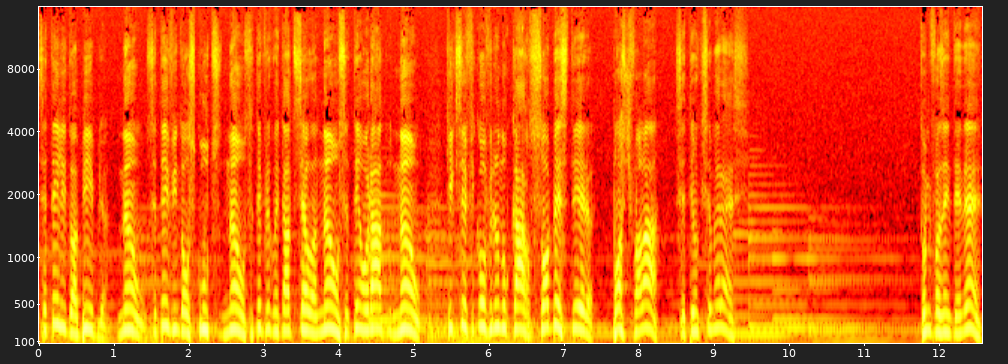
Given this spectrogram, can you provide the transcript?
você tem lido a Bíblia? Não. Você tem vindo aos cultos? Não. Você tem frequentado célula? Não. Você tem orado? Não. O que, que você ficou ouvindo no carro? Só besteira. Posso te falar? Você tem o que você merece. Estou me fazendo entender?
